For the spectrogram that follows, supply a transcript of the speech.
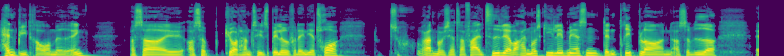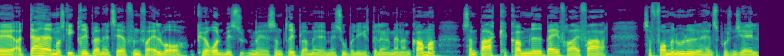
han bidrager med, ikke? Og så, øh, og så gjort ham til et spiller ud for den. Jeg tror, ret mig, hvis jeg tager fejl, tidligere var han måske lidt mere sådan den dribleren og så videre. Øh, og der havde han måske ikke driblerne til at for alvor køre rundt med, med, som dribler med, med Superliga-spillerne. Men når han kommer som bak, kan komme ned bagfra i fart, så får man udnyttet hans potentiale.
